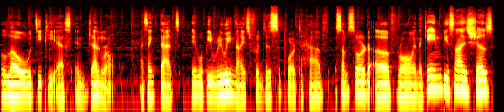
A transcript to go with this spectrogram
low DPS in general. I think that it will be really nice for this support to have some sort of role in the game besides just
